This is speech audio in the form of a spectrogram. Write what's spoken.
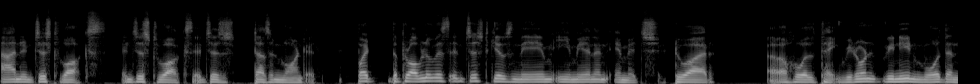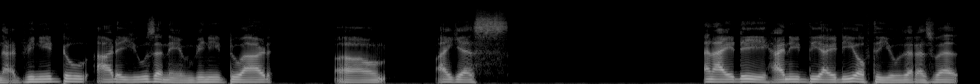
And it just works. It just works. It just doesn't want it. But the problem is it just gives name email and image to our uh, whole thing. We don't we need more than that. We need to add a username. We need to add um, i guess an id i need the id of the user as well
